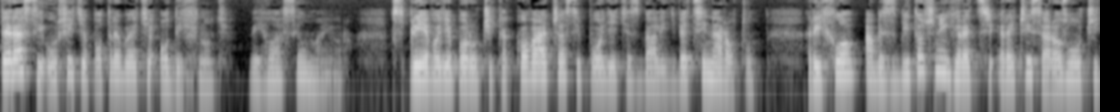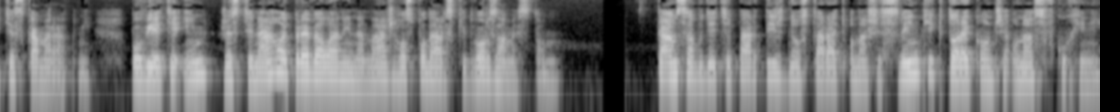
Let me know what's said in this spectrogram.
Teraz si určite potrebujete oddychnúť, vyhlásil major. V sprievode poručíka Kováča si pôjdete zbaliť veci na rotu. Rýchlo a bez zbytočných reči, rečí sa rozlúčite s kamarátmi. Poviete im, že ste náhle prevelení na náš hospodársky dvor za mestom. Tam sa budete pár týždňov starať o naše svinky, ktoré končia u nás v kuchyni.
